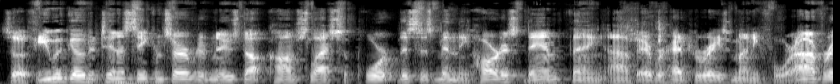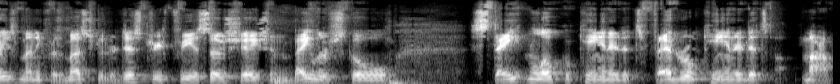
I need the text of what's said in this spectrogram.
So if you would go to TennesseeConservativeNews.com slash support, this has been the hardest damn thing I've ever had to raise money for. I've raised money for the Muscular Dystrophy Association, Baylor School, state and local candidates, federal candidates, my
